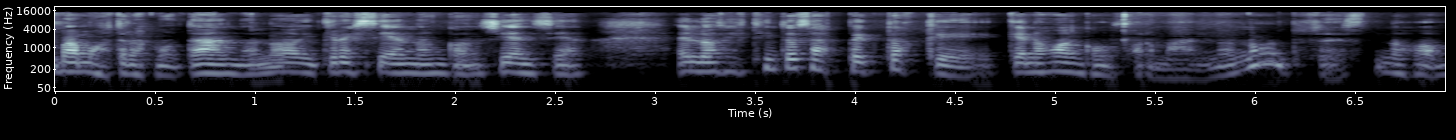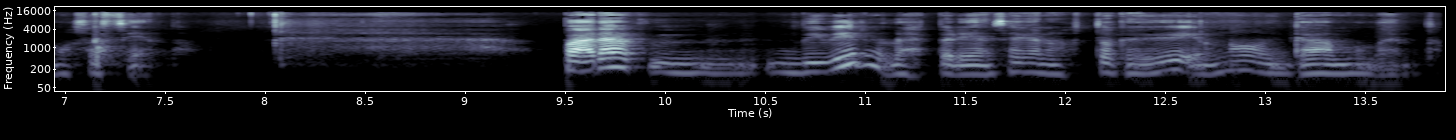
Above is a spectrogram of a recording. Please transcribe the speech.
vamos transmutando ¿no? y creciendo en conciencia en los distintos aspectos que, nos van conformando, ¿no? Entonces nos vamos haciendo. Para mm, vivir la experiencia que nos toque vivir, ¿no? En cada momento.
